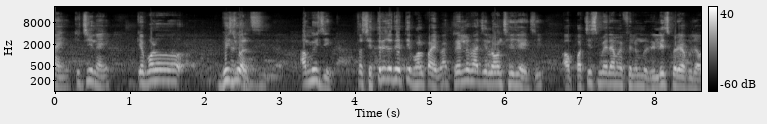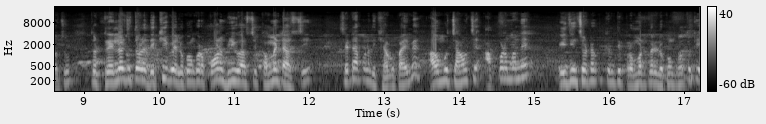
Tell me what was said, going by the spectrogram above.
নাই কিছু নাই কেবল ভিজুয়ালস আর মিউজিক তো ସେଥିରେ ଯଦି ଏତେ ଭଲ ପାଇବା ଟ୍ରେଲର ଆଜି ଲଞ୍ଚ ହେଇଯାଇଛି ଆଉ ପଚିଶ ମେରେ ଆମେ ଫିଲ୍ମ ରିଲିଜ୍ କରିବାକୁ ଯାଉଛୁ ତ ଟ୍ରେଲର ଯେତେବେଳେ ଦେଖିବେ ଲୋକଙ୍କର କ'ଣ ଭ୍ୟୁ ଆସୁଛି କମେଣ୍ଟ ଆସୁଛି ସେଇଟା ଆପଣ ଦେଖିବାକୁ ପାଇବେ ଆଉ ମୁଁ ଚାହୁଁଛି ଆପଣମାନେ ଏଇ ଜିନିଷଟାକୁ କେମିତି ପ୍ରମୋଟ୍ କରି ଲୋକଙ୍କୁ କୁହନ୍ତୁ କି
